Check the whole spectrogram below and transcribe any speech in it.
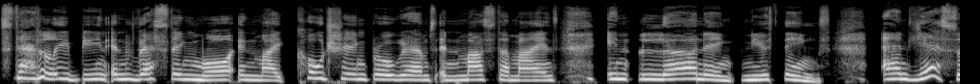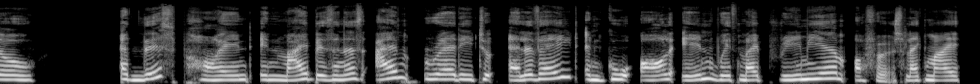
steadily been investing more in my coaching programs, in masterminds, in learning new things. And yes, so at this point in my business, I'm ready to elevate and go all in with my premium offers, like my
